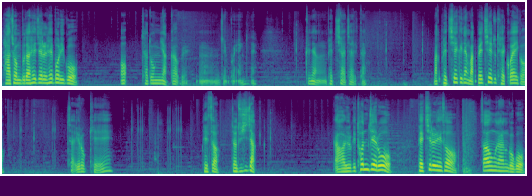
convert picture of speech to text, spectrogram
다 전부 다 해제를 해버리고. 어 자동이 아까 왜? 음, 이게 뭐야 그냥 그냥 배치하자 일단. 막 배치해 그냥 막 배치해도 될 거야 이거. 자 이렇게. 됐어. 전투 시작. 아 이렇게 턴제로 배치를 해서 싸움을 하는 거고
